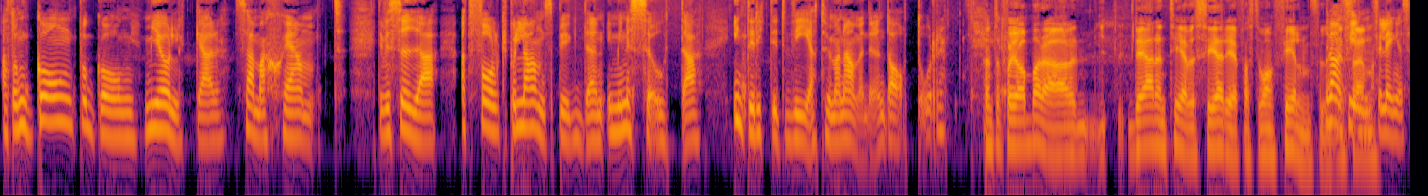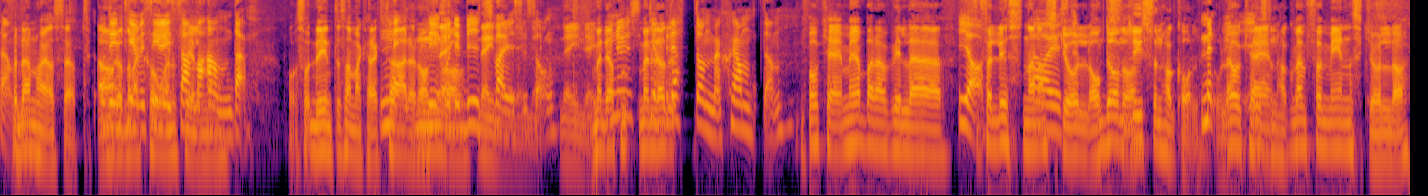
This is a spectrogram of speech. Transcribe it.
Att de gång på gång mjölkar samma skämt. Det vill säga att folk på landsbygden i Minnesota inte riktigt vet hur man använder en dator. Vänta, får jag bara... Det är en tv-serie fast det var en film för Det var länge en film sedan. för länge sedan. För den har jag sett. Och det är en tv-serie i samma anda. Och Så det är inte samma karaktärer? Nej, det- och det byts nej, varje nej, nej, säsong. Nej, nej. Men det- Men nu ska men jag det- berätta om de här skämten. Okej, men jag bara ville, Ja. för lyssnarnas Ja, skull också. De lyssnarna har koll. Men- Lyssnarna har koll. men för min skull då,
